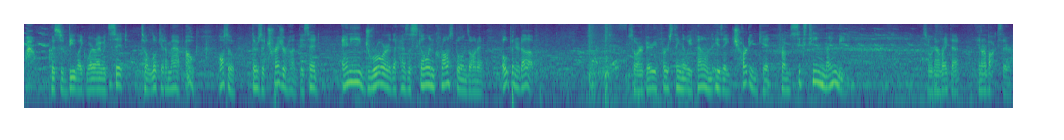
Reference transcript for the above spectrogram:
Wow, this would be like where I would sit to look at a map. Oh, also, there's a treasure hunt. They said any drawer that has a skull and crossbones on it, open it up. So our very first thing that we found is a charting kit from 1690. So we're gonna write that in our box there.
